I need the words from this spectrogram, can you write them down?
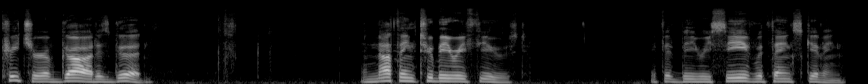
creature of God is good, and nothing to be refused, if it be received with thanksgiving.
